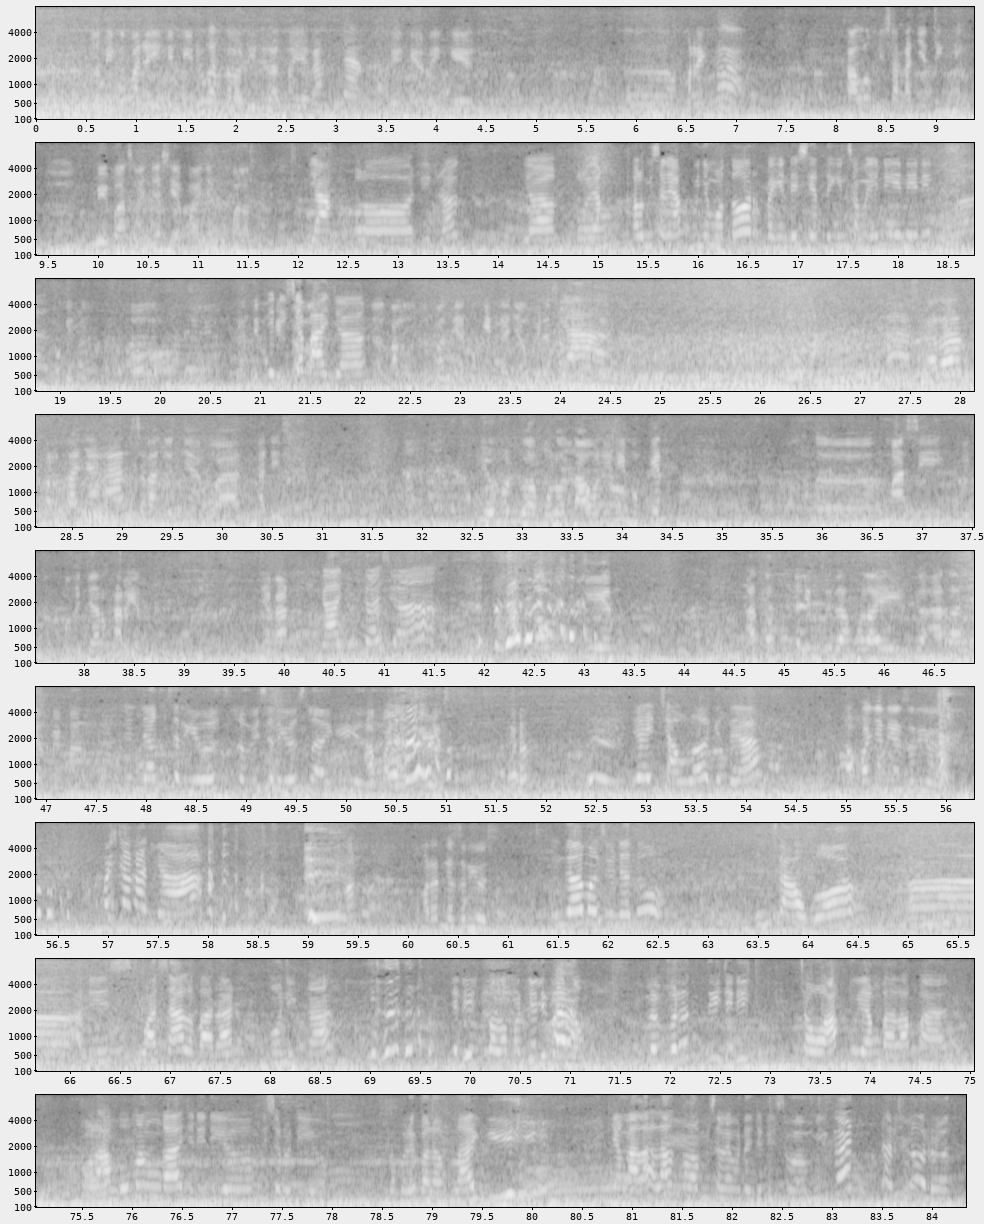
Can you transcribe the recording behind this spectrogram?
Lebih kepada individu kan kalau di drag mah ya kan. nah bengkel-bengkel gitu kan. Eh, mereka kalau misalkan nyeting nih hmm. bebas aja siapa aja pembalapnya gitu. ya kalau di drag ya kalau yang kalau misalnya aku punya motor pengen disettingin sama ini ini ini bebas. Oh gitu. Oh. Berarti mungkin Jadi siapa kalau- aja. Nah, kalau untuk latihan mungkin nggak jauh beda sama Ya. Honda. Nah, sekarang pertanyaan selanjutnya buat Adis. Di umur 20 tahun ini mungkin eh, masih men- mengejar karir. Ya kan? Enggak juga sih ya atau mungkin atau mungkin sudah mulai ke arah yang memang jenjang serius lebih serius lagi gitu. apanya serius? Ya insya Allah gitu ya. Apanya nih yang serius? Pacarannya. Emang kemarin nggak serius? Enggak maksudnya tuh insya Allah eh, habis puasa lebaran mau nikah. Jadi Balapan jadi berhenti jadi cowok aku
